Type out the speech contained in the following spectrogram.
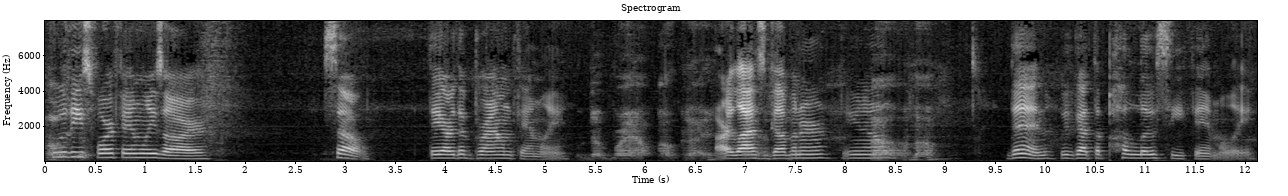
who these four families are. So, they are the Brown family. The brown. Okay. Our last governor, you know, Uh huh. Then we've got the Pelosi family,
